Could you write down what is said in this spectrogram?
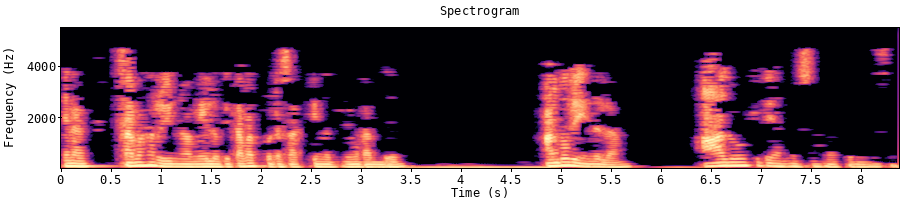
එහෙනම් සමහරු ඉන්නවා මේ ලෝකේ තවත් කොටසක් ඉන්නත් මොකද්ද? අඳුරේ ඉඳලා ආලෝකිත යන උත්සාහ කරන නිසා.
